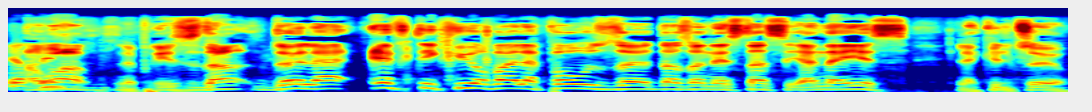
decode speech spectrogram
Au revoir, le président de la FTQ. On va à la pause euh, dans un instant. C'est Anaïs, la culture.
